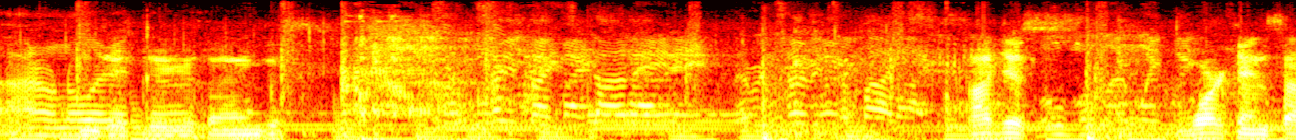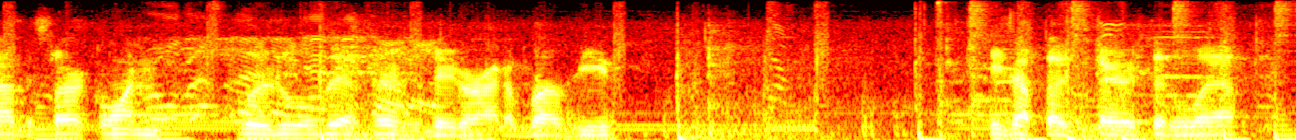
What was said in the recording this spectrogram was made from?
I don't know where Just do they're your going. thing. Just I just work inside the circle and loot a little bit. There's a dude right above you. He's up those stairs to the left.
